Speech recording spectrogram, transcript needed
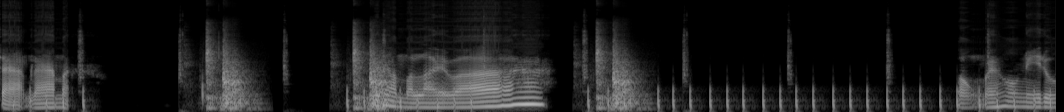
จะอาบน้ำอะ ไม่ทำอะไรวะลองไปห้องนี้ดู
